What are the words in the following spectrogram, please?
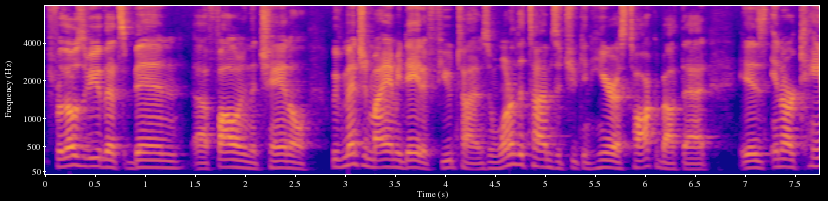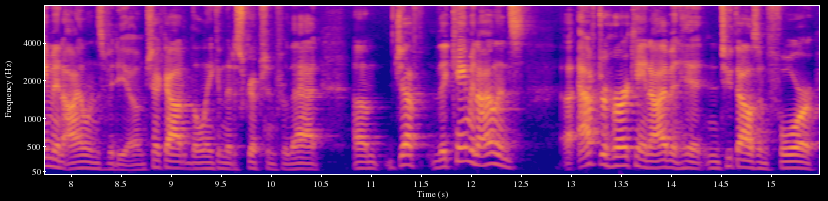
for those of you that's been uh, following the channel, we've mentioned Miami Dade a few times. And one of the times that you can hear us talk about that is in our Cayman Islands video. Check out the link in the description for that. Um, Jeff, the Cayman Islands uh, after Hurricane Ivan hit in 2004,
